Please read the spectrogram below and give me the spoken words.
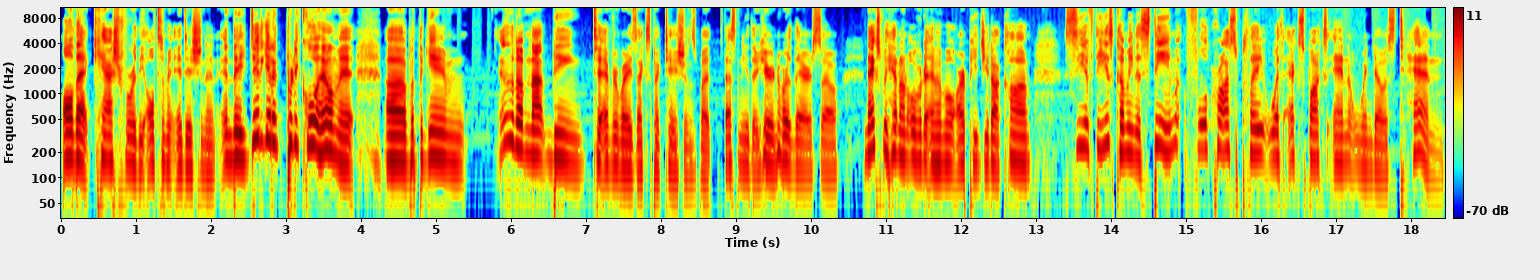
all that cash for the Ultimate Edition, and, and they did get a pretty cool helmet, uh, but the game ended up not being to everybody's expectations, but that's neither here nor there. So next we head on over to MMORPG.com. Sea of Thieves coming to Steam, full cross-play with Xbox and Windows 10.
